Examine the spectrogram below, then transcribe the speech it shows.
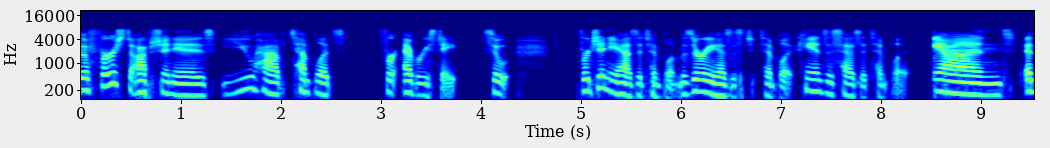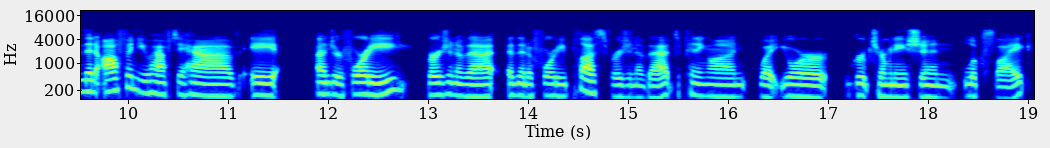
the first option is you have templates for every state. So Virginia has a template, Missouri has a template, Kansas has a template. And and then often you have to have a under 40 version of that and then a 40 plus version of that depending on what your group termination looks like.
